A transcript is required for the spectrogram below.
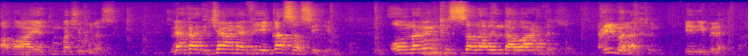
ama ayetin başı burası. Lekad kâne fi kasasihim. Onların kıssalarında vardır. İbretun. Bir ibret var.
